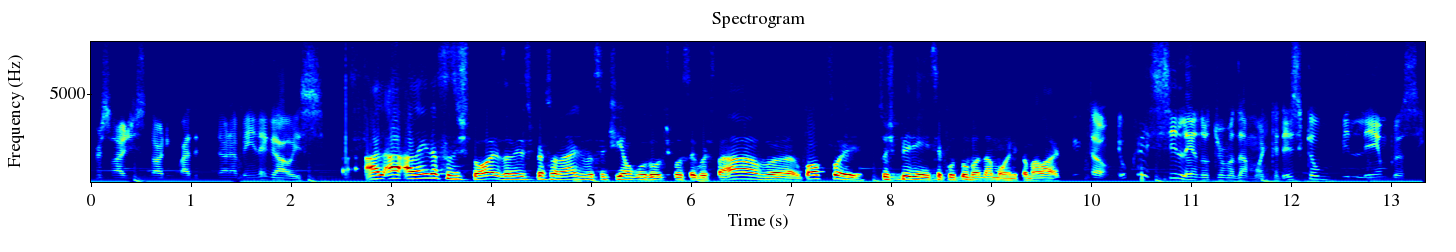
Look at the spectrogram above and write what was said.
um personagem de história em quadrinho. Então era bem legal isso. A, a, além dessas histórias, além desses personagens, você tinha alguns outros que você gostava? Qual foi sua experiência com o Turma da Mônica, Malaco? Então, eu cresci lendo Turma da Mônica. Desde que eu me lembro, assim,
